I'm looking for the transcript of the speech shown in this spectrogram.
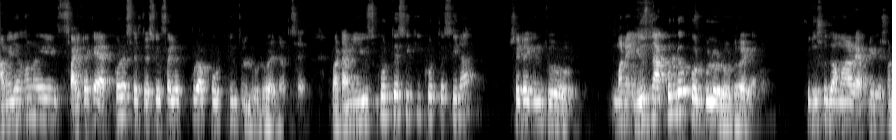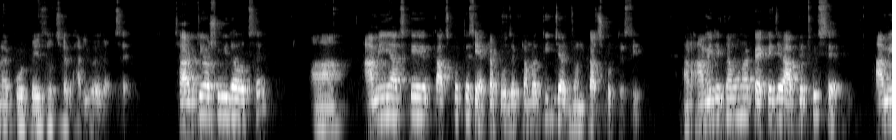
আমি যখন ওই ফাইলটাকে অ্যাড করে ফেলতেছি, ওই ফাইলের পুরো কোড কিন্তু লোড হয়ে যাচ্ছে। বাট আমি ইউজ করতেছি কি করতেছি না, সেটা কিন্তু মানে ইউজ না করলেও কোডগুলো লোড হয়ে গেল। শুধু শুধু আমার অ্যাপ্লিকেশনের কোড পেজ হচ্ছে, ভারী হয়ে যাচ্ছে। থার্ড যে অসুবিধা হচ্ছে আমি আজকে কাজ করতেছি, একটা প্রজেক্ট আমরা তিন চারজন কাজ করতেছি। আর আমি দেখলাম ওনার প্যাকেজের আপডেট হয়েছে আমি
